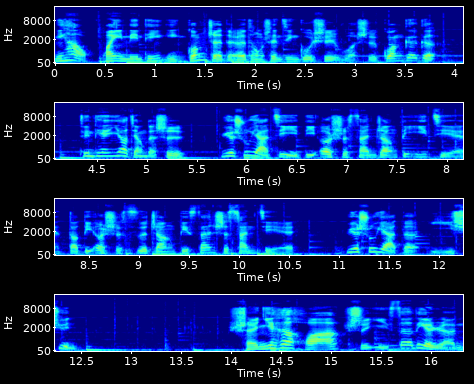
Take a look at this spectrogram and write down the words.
你好，欢迎聆听影光者的儿童圣经故事，我是光哥哥。今天要讲的是《约书亚记》第二十三章第一节到第二十四章第三十三节，约书亚的遗训。神耶和华使以色列人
